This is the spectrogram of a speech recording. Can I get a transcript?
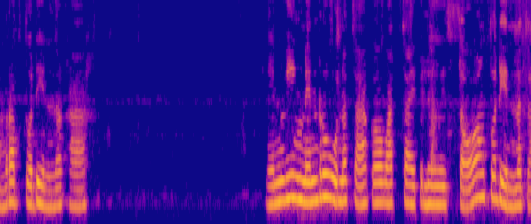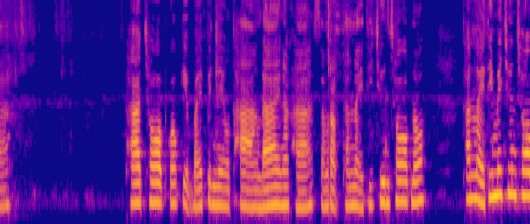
ำหรับตัวเด่นนะคะ เน้นวิ่งเน้นรูดนะจ๊ะ ก็วัดใจไปเลยสองตัวเด่นนะจ๊ะ ถ้าชอบก็เก็บไว้เป็นแนวทางได้นะคะสำหรับท่านไหนที่ชื่นชอบเนาะท่านไหนที่ไม่ชื่นชอบ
